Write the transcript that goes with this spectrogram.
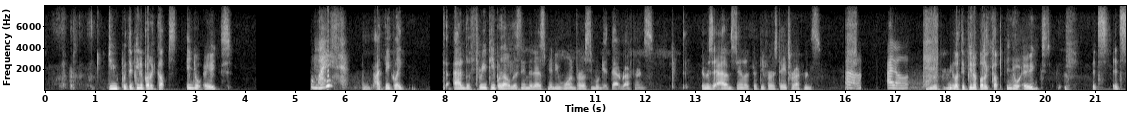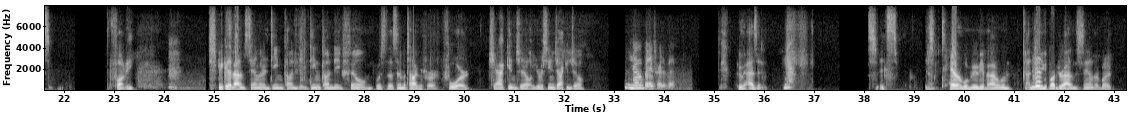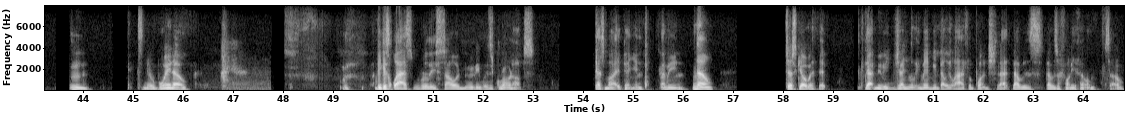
Do you put the peanut butter cups in your eggs? What? I think like out of the three people that are listening to this, maybe one person will get that reference. It was Adam Sandler 50 First Dates reference. Oh, I don't. You like, you like the peanut butter cup in your eggs? It's it's funny. Speaking of Adam Sandler and Dean Cundey, Dean Cundey film was the cinematographer for Jack and Jill. You ever seen Jack and Jill? No, but I've heard of it. Who hasn't? it's it's it's a terrible movie, Madeline. I know you loved your Adam Sandler, but mm, it's no bueno. I think his last really solid movie was Grown Ups. That's my opinion. I mean, no, just go with it. That movie genuinely made me belly laugh a bunch. That that was that was a funny film. So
